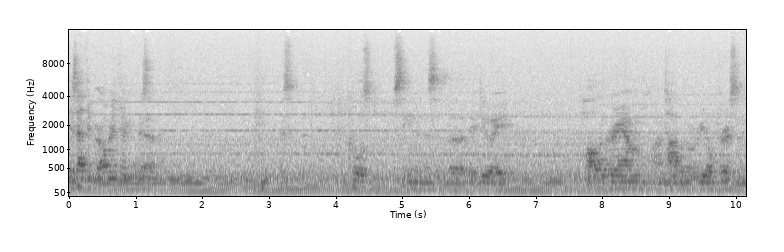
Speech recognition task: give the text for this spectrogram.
Is that the girl right there? Yeah. This, the coolest scene in this is uh, they do a hologram on top of a real person.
